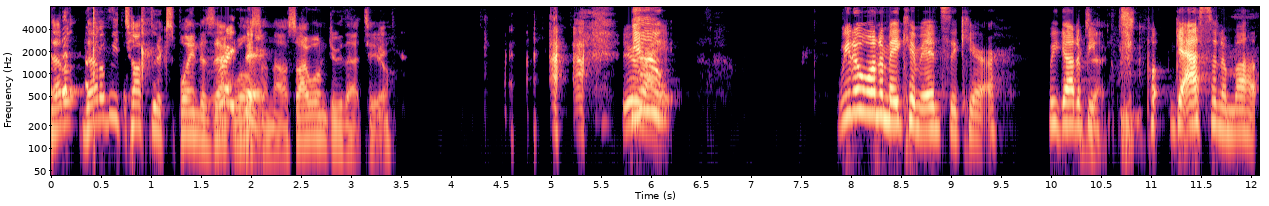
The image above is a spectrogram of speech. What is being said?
That'll that'll be tough to explain to Zach Right there. Wilson though, so I won't do that to you. You're You- right. We don't want to make him insecure. We got to be Exactly. pu- gassing him up.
